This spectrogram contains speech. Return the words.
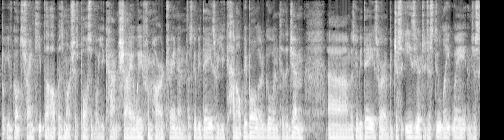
but you've got to try and keep that up as much as possible. You can't shy away from hard training. There's going to be days where you cannot be bothered going to the gym. Um, there's going to be days where it'd be just easier to just do lightweight and just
